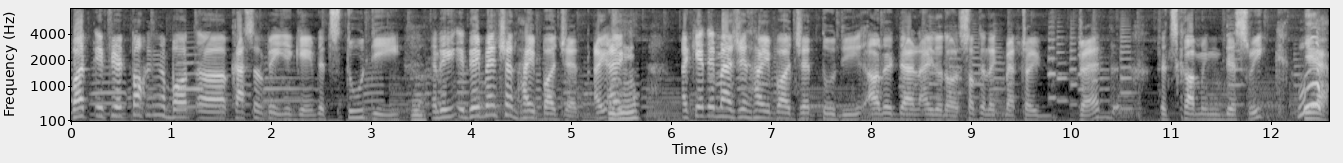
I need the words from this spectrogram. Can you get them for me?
But if you're talking about a Castlevania game that's 2D, and they, they mentioned high budget, I, Mhm. I I can't imagine high budget 2D other than I don't know something like Metroid Dread that's coming this week. Yeah.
